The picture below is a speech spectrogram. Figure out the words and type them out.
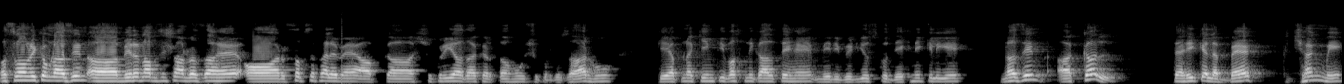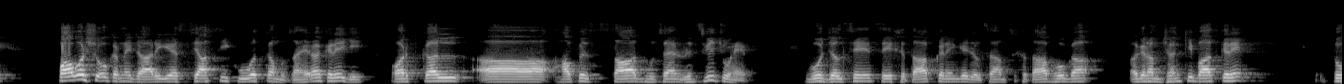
अस्सलाम वालेकुम नाज़रीन मेरा नाम ज़ीशान रज़ा है और सबसे पहले मैं आपका शुक्रिया अदा करता हूँ, शुक्रगुज़ार हूँ कि अपना कीमती वक़्त निकालते हैं मेरी वीडियोज़ को देखने के लिए। नाजिन कल तहरीक लब्बैक जंग में पावर शो करने जा रही है, सियासी क़ुव्वत का मुजाहरा करेगी और कल हाफ़िज़ साद हुसैन रिज़वी जो हैं, वो जलसे से खिताब करेंगे, जलसा हमसे खिताब होगा। अगर हम जंग की बात करें तो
